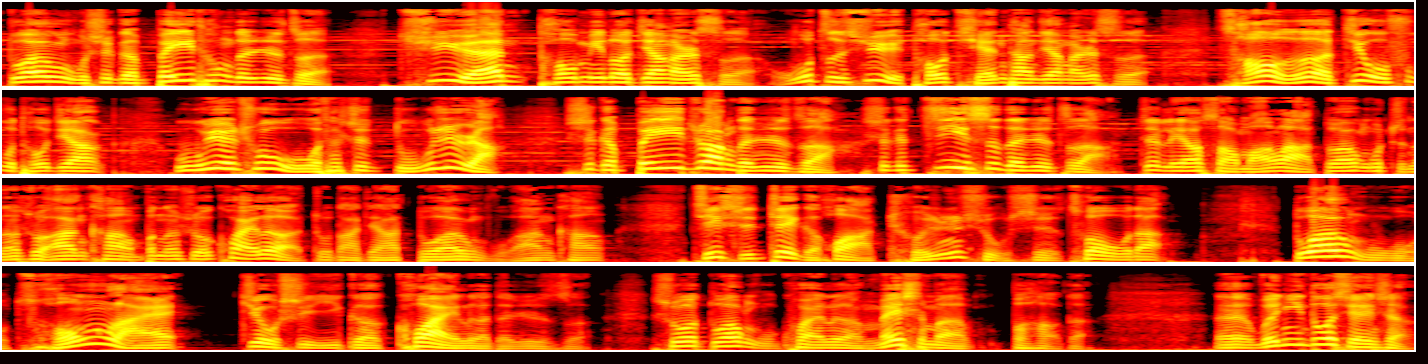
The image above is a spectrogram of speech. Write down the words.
端午是个悲痛的日子。屈原投汨罗江而死，伍子胥投钱塘江而死，曹娥救父投江。五月初五，它是毒日啊，是个悲壮的日子啊，是个祭祀的日子啊。这里要扫盲了，端午只能说安康，不能说快乐。祝大家端午安康。其实这个话纯属是错误的，端午从来就是一个快乐的日子，说端午快乐没什么不好的。呃，闻一多先生。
